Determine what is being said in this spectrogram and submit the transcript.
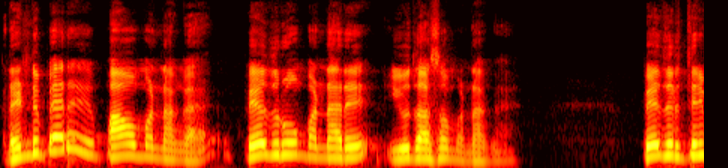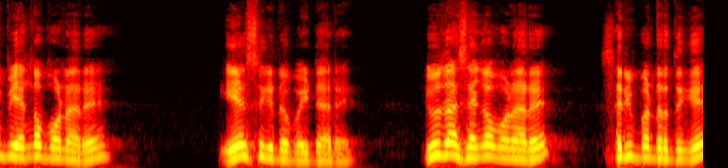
ரெண்டு பேர் பாவம் பண்ணாங்க. பேதுருவும் பண்ணாரு யூதாஸும் பண்ணாங்க. பேதுரு திருப்பி எங்க போனாரு? இயேசுகிட்ட போயிட்டாரு. யூதாஸ் எங்க போனாரு? சரி பண்றதுக்கு.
